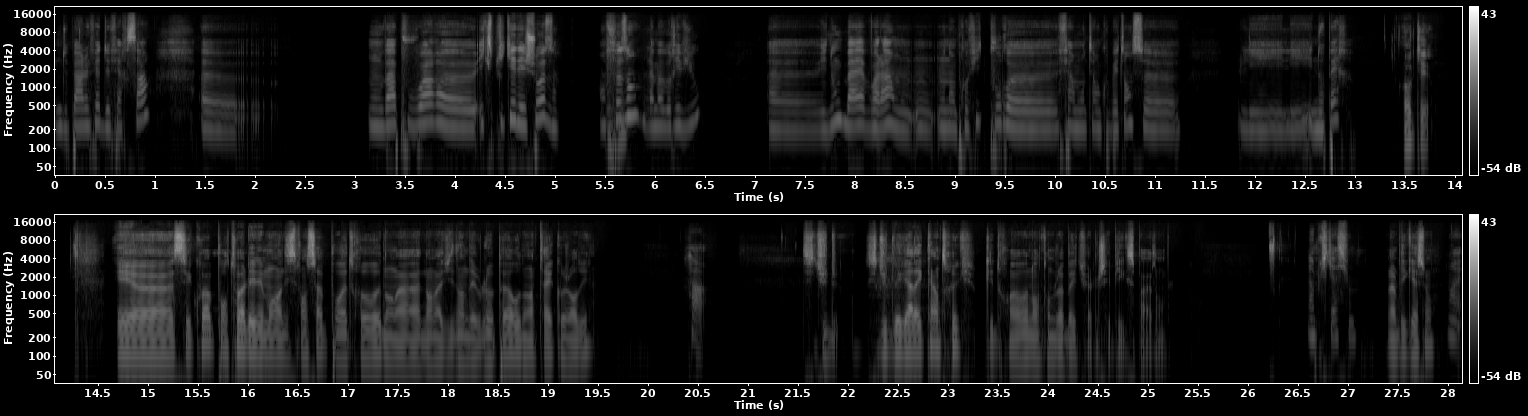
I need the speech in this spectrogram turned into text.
de par le fait de faire ça, euh, on va pouvoir euh, expliquer des choses en Mhm. faisant la mob review. Euh, et donc, bah, voilà, on, on- on en profite pour euh, faire monter en compétence euh, les, les, nos pairs. Ok. Et euh, c'est quoi pour toi l'élément indispensable pour être heureux dans la, dans la vie d'un développeur ou d'un tech aujourd'hui? Ah. si tu, si tu devais garder qu'un truc qui te rend heureux dans ton job actuel, chez Pix par exemple L'implication. L'implication Ouais.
